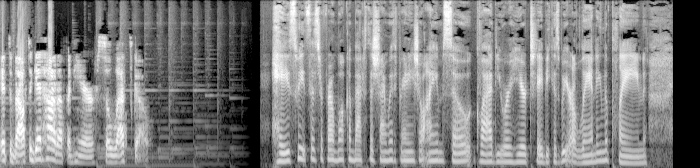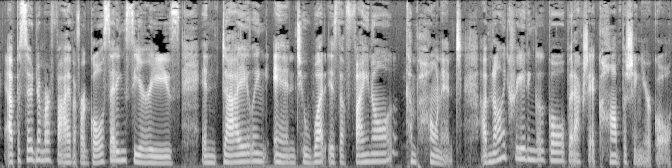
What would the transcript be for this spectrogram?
It's about to get hot up in here, so let's go. Hey, sweet sister friend, welcome back to the Shine with Franny show. I am so glad you are here today because we are landing the plane, episode number five of our goal setting series, and dialing into what is the final component of not only creating a goal, but actually accomplishing your goal,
